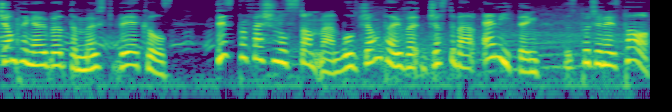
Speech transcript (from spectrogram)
jumping over the most vehicles. This professional stuntman will jump over just about anything that's put in his path.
